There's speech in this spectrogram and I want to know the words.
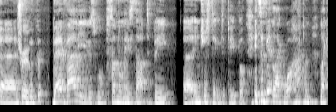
Uh, True. So that their values will suddenly start to be uh, interesting to people. It's a bit like what happened, like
